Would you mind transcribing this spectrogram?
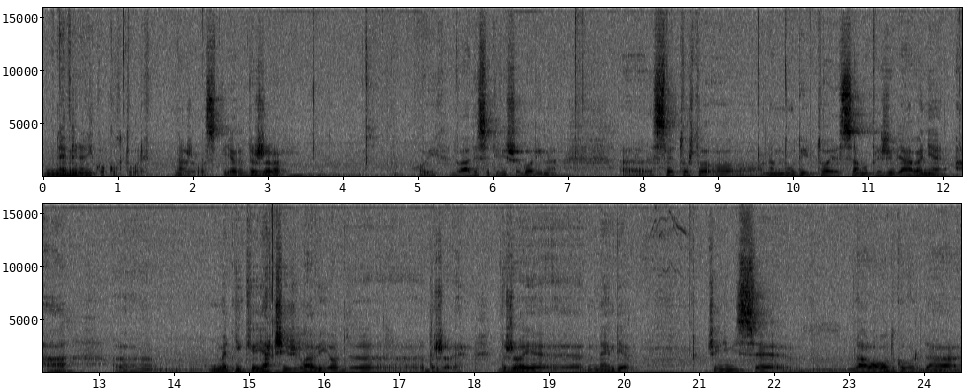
Ne brine niko o kulturi, nažalost, jer država ovih 20 i više godina sve to što nam nudi, to je samo preživljavanje, a e, umetnik je jači i žilaviji od e, države. Država je e, negdje, čini mi se, dala odgovor da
